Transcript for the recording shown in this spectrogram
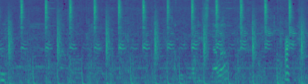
Sabi. Okay.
